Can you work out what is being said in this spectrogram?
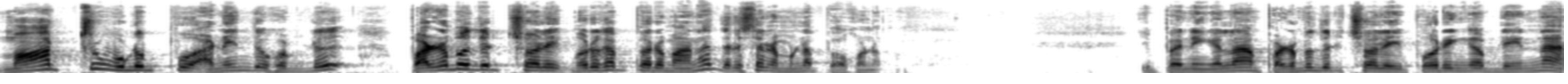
மாற்று உடுப்பு அணிந்து கொண்டு பழமுதிர்ச்சோலை முருகப்பெருமான தரிசனம் பண்ண போகணும். இப்போ நீங்கள்லாம் பழமுதிர்ச்சோலை போகிறீங்க அப்படின்னா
